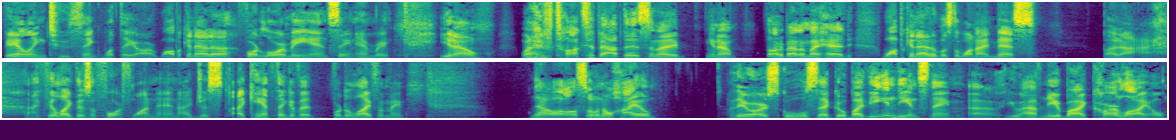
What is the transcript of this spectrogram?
failing to think what they are. Wapakoneta, Fort Loramie, and St. Henry. You know, when I've talked about this and I, you know, thought about it in my head, Wapakoneta was the one I miss but I, I feel like there's a fourth one, and I just I can't think of it for the life of me. Now, also in Ohio, there are schools that go by the Indians' name. Uh, you have nearby Carlisle.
